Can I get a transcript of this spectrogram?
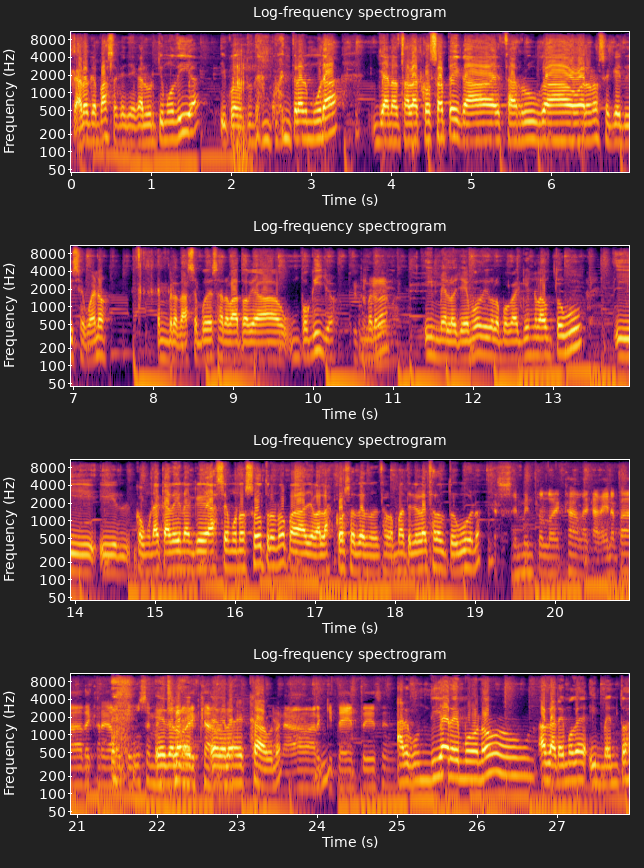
Claro, ¿qué pasa? Que llega el último día y cuando tú te encuentras el mural, ya no están las cosas pegadas, está arrugado, ahora no sé qué, y tú dices, bueno, en verdad se puede salvar todavía un poquillo, en verdad. Y me lo llevo, digo, lo pongo aquí en el autobús y, y con una cadena que hacemos nosotros, ¿no? Para llevar las cosas de donde están los materiales hasta el autobús, ¿no? Eso se inventó en los scouts. La cadena para descargar el autobús se inventó de en los, los scouts. es de los scouts, ¿no? No, arquitecto y eso. Algún día haremos, ¿no? Hablaremos de inventos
